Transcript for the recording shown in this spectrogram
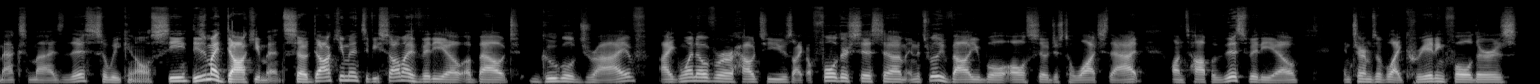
maximize this so we can all see. These are my documents. So documents, if you saw my video about Google Drive, I went over how to use like a folder system and it's really valuable also just to watch that on top of this video in terms of like creating folders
